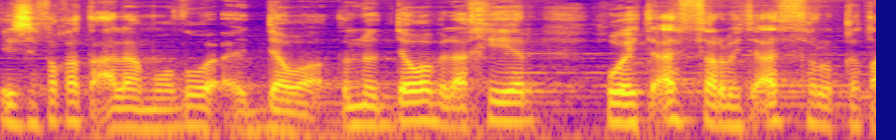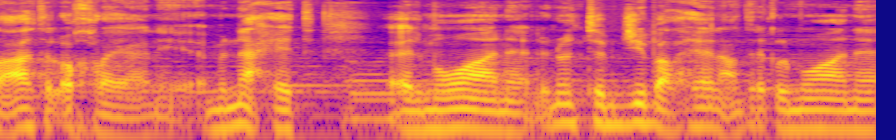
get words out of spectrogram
ليس فقط على موضوع الدواء لأنه الدواء بالأخير هو يتأثر بتأثر القطاعات الأخرى يعني من ناحية الموانئ لأنه أنت بتجيب الأحيان عن طريق الموانئ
